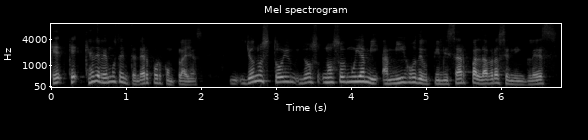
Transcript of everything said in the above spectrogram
¿Qué, ¿Qué, qué, debemos de entender por compliance? Yo no estoy, no, no soy muy ami, amigo de utilizar palabras en inglés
